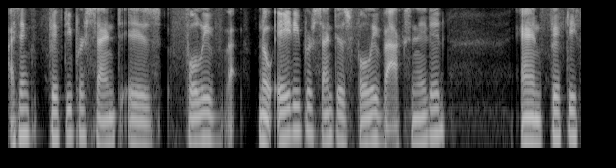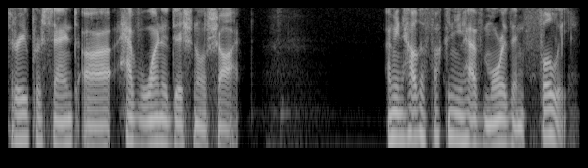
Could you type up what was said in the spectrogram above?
i think 50% is fully no 80% is fully vaccinated and 53% uh, have one additional shot. I mean, how the fuck can you have more than fully?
